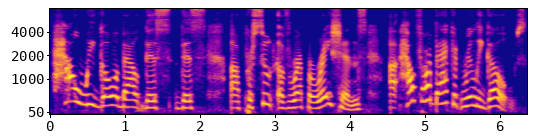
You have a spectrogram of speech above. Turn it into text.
how we go about this this uh, pursuit of reparations, uh, how far back it really goes.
